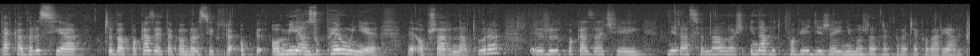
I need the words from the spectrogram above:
taka wersja, trzeba pokazać taką wersję, która omija zupełnie obszar natura, żeby pokazać jej nieracjonalność i nawet powiedzieć, że jej nie można traktować jako wariantu,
